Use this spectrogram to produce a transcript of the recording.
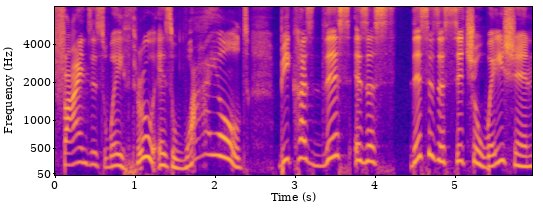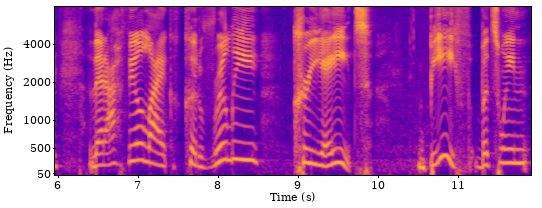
finds its way through is wild because this is a this is a situation that i feel like could really create beef between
